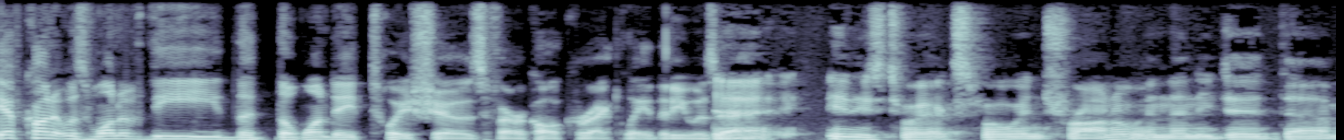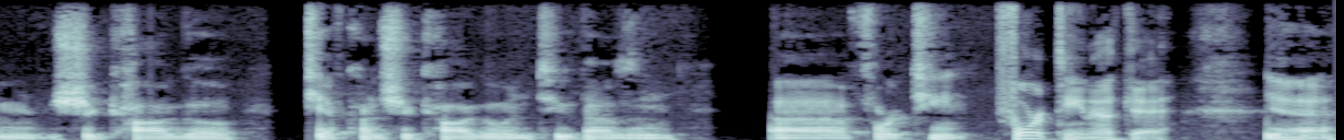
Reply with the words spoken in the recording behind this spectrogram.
TFCon. It was one of the the, the one day toy shows, if I recall correctly, that he was Yeah, at. it is Toy Expo in Toronto, and then he did um, Chicago TFCon Chicago in 2014. Fourteen. Okay. Yeah,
